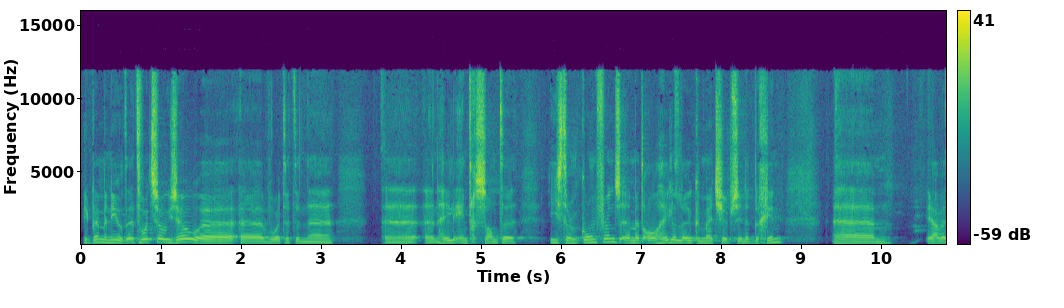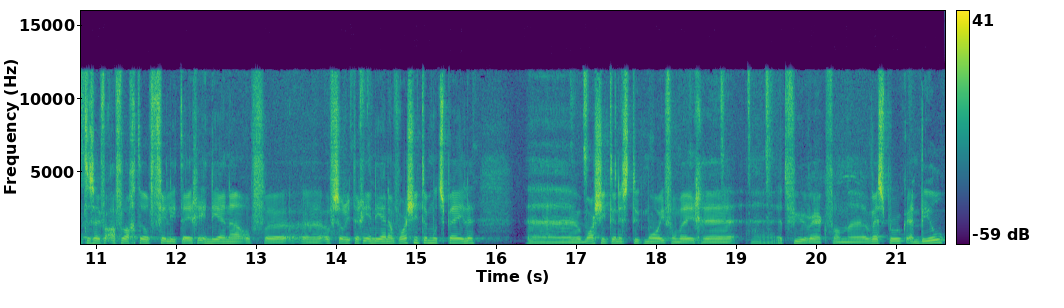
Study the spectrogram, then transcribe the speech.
Ik ben benieuwd. Het wordt sowieso eh, eh, wordt het een, een hele interessante Eastern Conference. En met al hele leuke matchups in het begin. Ehm, ja, het is even afwachten of Philly tegen Indiana of, eh, eh, of sorry, tegen Indiana of Washington moet spelen. Eh, Washington is natuurlijk mooi vanwege het vuurwerk van Westbrook en Beal.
